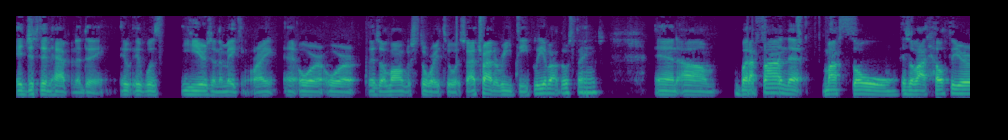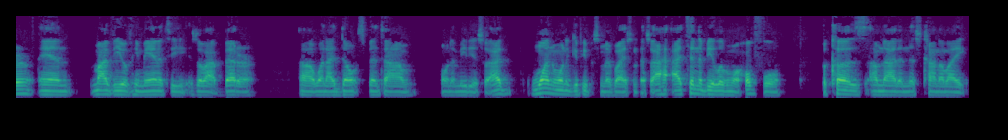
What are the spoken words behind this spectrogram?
it just didn't happen today. It, it was years in the making, right? And, or or there's a longer story to it. So I try to read deeply about those things, and um, but I find that my soul is a lot healthier, and my view of humanity is a lot better uh, when I don't spend time on the media. So I one want to give people some advice on that. So I, I tend to be a little more hopeful because I'm not in this kind of like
